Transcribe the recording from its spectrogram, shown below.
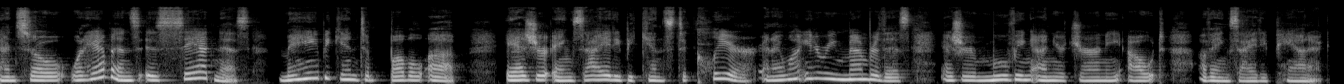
And so what happens is sadness may begin to bubble up as your anxiety begins to clear. And I want you to remember this as you're moving on your journey out of anxiety panic.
